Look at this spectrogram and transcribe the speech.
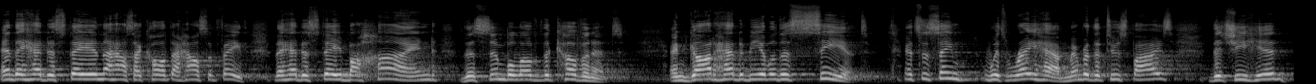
And they had to stay in the house. I call it the house of faith. They had to stay behind the symbol of the covenant. And God had to be able to see it. It's the same with Rahab. Remember the two spies that she hid?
